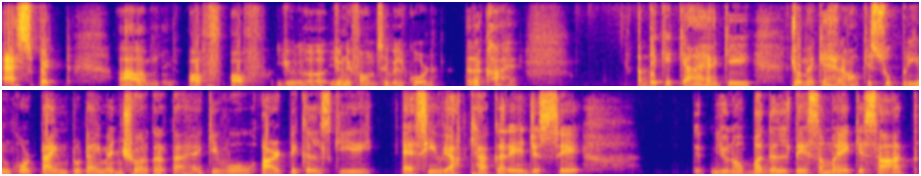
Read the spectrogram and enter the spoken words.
aspect of of uniform civil code रखा है। अब देखिए क्या है कि जो मैं कह रहा हूँ कि supreme court time to time ensure करता है कि वो आर्टिकल्स की ऐसी व्याख्या करे जिससे यू you नो know, बदलते समय के साथ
